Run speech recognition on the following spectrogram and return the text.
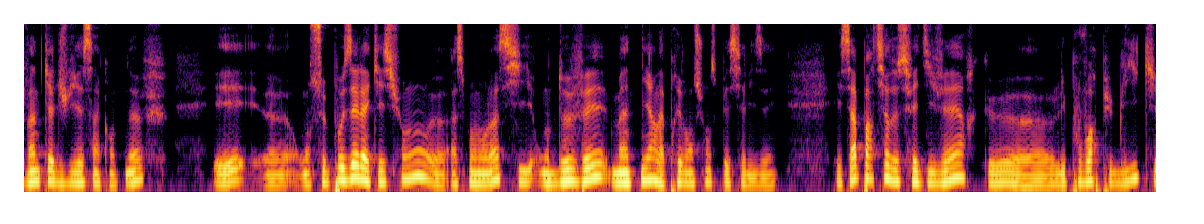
24 juillet 59, et euh, on se posait la question euh, à ce moment-là si on devait maintenir la prévention spécialisée. Et c'est à partir de ce fait divers que les pouvoirs publics,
